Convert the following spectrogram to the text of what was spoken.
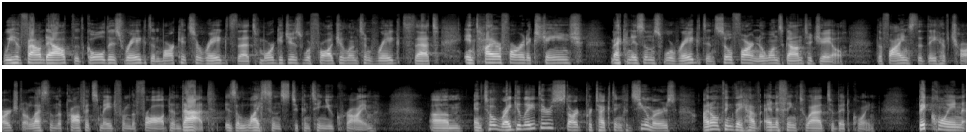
We have found out that gold is rigged and markets are rigged, that mortgages were fraudulent and rigged, that entire foreign exchange mechanisms were rigged, and so far no one's gone to jail. The fines that they have charged are less than the profits made from the fraud, and that is a license to continue crime. Um, until regulators start protecting consumers, I don't think they have anything to add to Bitcoin. Bitcoin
